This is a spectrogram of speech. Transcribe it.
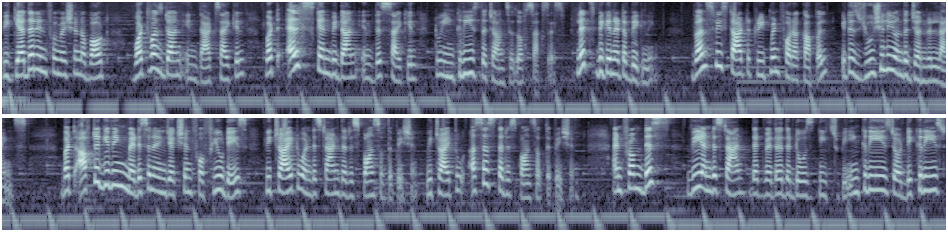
We gather information about what was done in that cycle, what else can be done in this cycle to increase the chances of success. Let's begin at a beginning. Once we start a treatment for a couple, it is usually on the general lines. But after giving medicine and injection for few days, we try to understand the response of the patient. We try to assess the response of the patient. And from this, we understand that whether the dose needs to be increased or decreased.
